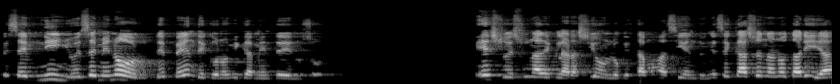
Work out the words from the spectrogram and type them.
ese niño, ese menor, depende económicamente de nosotros. Eso es una declaración, lo que estamos haciendo. En ese caso, en la notaría,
